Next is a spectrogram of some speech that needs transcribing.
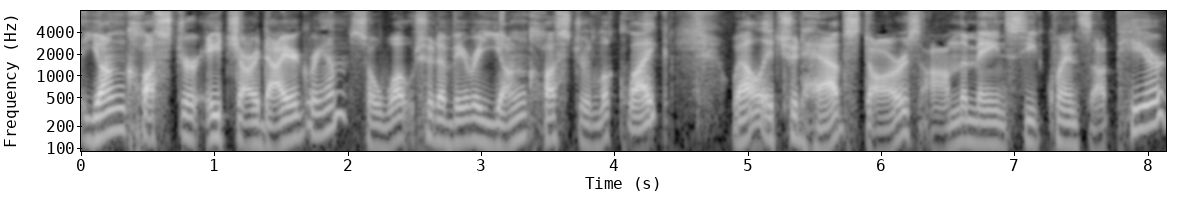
young cluster HR diagram. So what should a very young cluster look like? Well, it should have stars on the main sequence up here.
